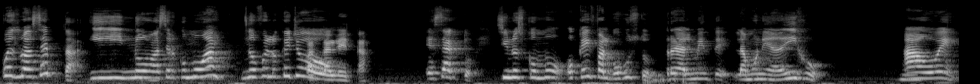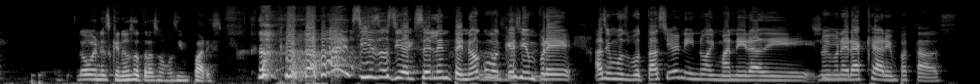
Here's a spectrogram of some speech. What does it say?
pues lo acepta y no va a ser como, ay, no fue lo que yo... Pataleta. Exacto, sino es como, ok, fue algo justo, realmente la moneda dijo A o B. Lo bueno es que nosotras somos impares. Sí, eso ha sido excelente, ¿no? Como que sí. siempre hacemos votación y no hay manera de, no hay Sí. manera de quedar empatadas.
